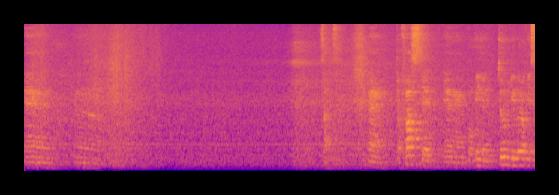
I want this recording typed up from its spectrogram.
and uh, service. And the first step in configuring two LibreOffice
